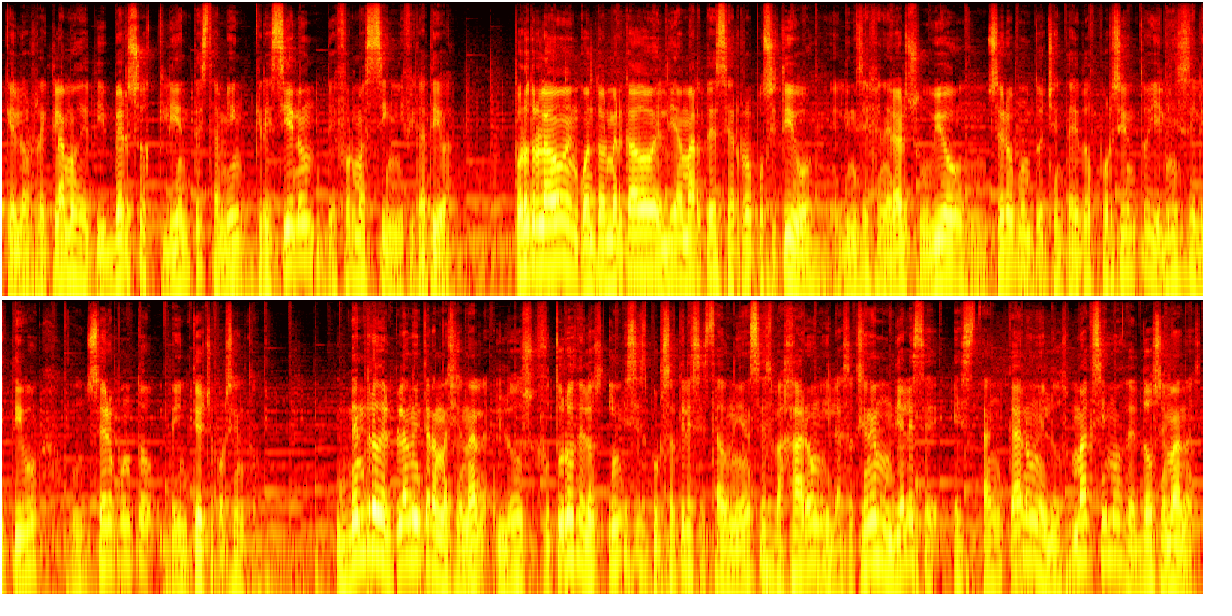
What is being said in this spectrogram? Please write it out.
que los reclamos de diversos clientes también crecieron de forma significativa. Por otro lado, en cuanto al mercado, el día martes cerró positivo, el índice general subió un 0.82% y el índice selectivo un 0.28%. Dentro del plano internacional, los futuros de los índices bursátiles estadounidenses bajaron y las acciones mundiales se estancaron en los máximos de dos semanas,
